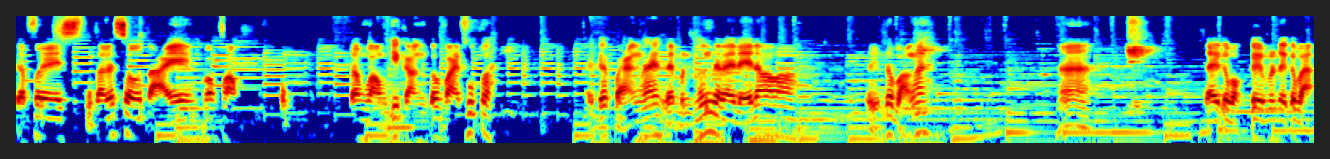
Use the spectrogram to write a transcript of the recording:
cà phê espresso tại văn phòng. Trong vòng chỉ cần có vài phút thôi. Để các bạn thấy để mình hứng ra đây để nó để nó bẩn á. À đây cái bọt kem ở đây các bạn.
